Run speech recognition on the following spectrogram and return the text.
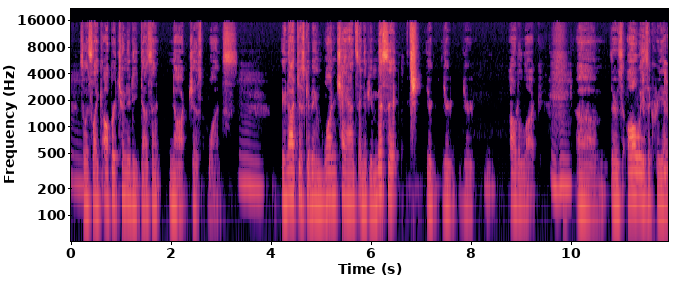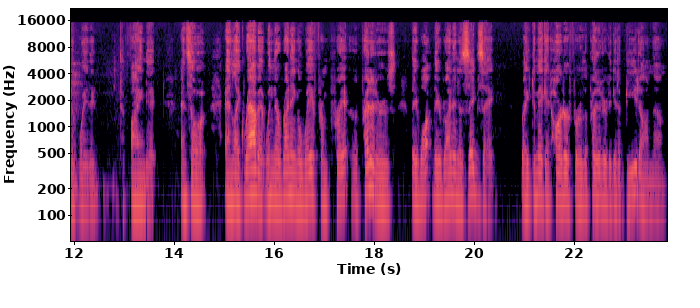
Mm. so it's like opportunity doesn't knock just once Mm. you're not just giving one chance and if you miss it you're you're you're out of luck. Mhm. um, there's always a creative way to to find it. And so and like rabbit when they're running away from pre- uh, predators they walk they run in a zigzag right to make it harder for the predator to get a bead on them.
